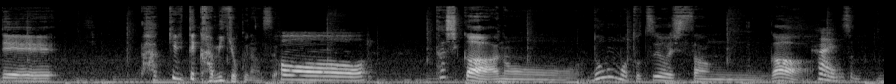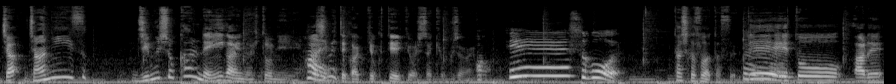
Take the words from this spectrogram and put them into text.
ではっきり言って神曲なんですよ。ほ確かあの堂本剛さんが、はい。そジャジャニーズ事務所関連以外の人にはい。初めて楽曲提供した曲じゃないかな、うあへえすごい。確かそうだったっす、うんうん。でえっとあれ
